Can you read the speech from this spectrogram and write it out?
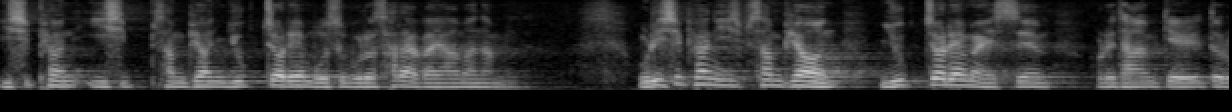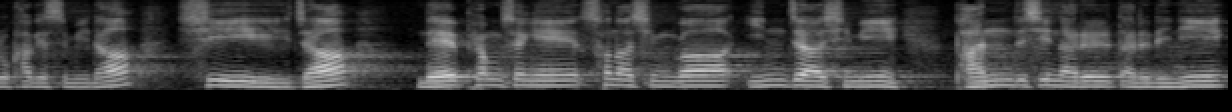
20편 23편 6절의 모습으로 살아가야만 합니다. 우리 시편 23편 6절의 말씀 우리 다 함께 읽도록 하겠습니다. 시작 내 평생의 선하심과 인자하심이 반드시 나를 따르리니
